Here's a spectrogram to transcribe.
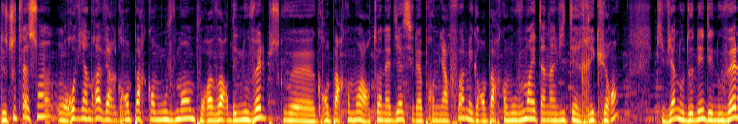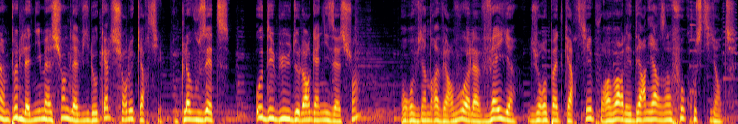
De toute façon, on reviendra vers Grand Parc en Mouvement pour avoir des nouvelles, puisque euh, Grand Parc en Mouvement, alors toi Nadia, c'est la première fois, mais Grand Parc en Mouvement est un invité récurrent qui vient nous donner des nouvelles un peu de l'animation de la vie locale sur le quartier. Donc là, vous êtes au début de l'organisation. On reviendra vers vous à la veille du repas de quartier pour avoir les dernières infos croustillantes.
